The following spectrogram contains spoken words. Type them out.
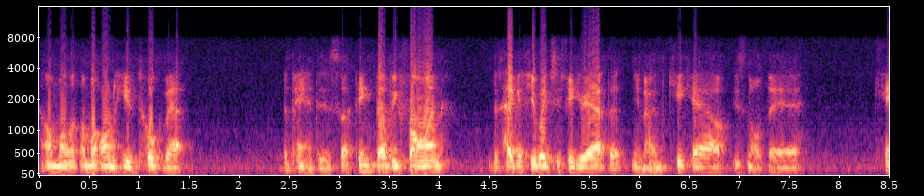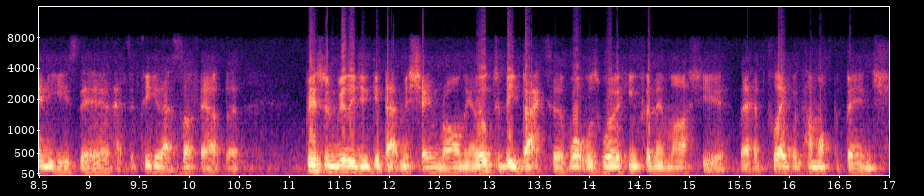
I'm, on- I'm on here to talk about the Panthers. I think they'll be fine. It'll take a few weeks to figure out that you know kick out is not there. Kenny is there. They have to figure that stuff out. But Brisbane really did get that machine rolling. It looked to be back to what was working for them last year. They had Flegler come off the bench.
